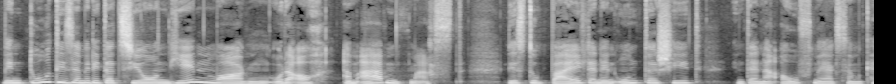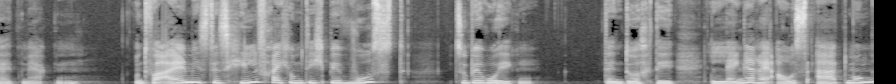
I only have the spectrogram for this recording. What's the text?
Wenn du diese Meditation jeden Morgen oder auch am Abend machst, wirst du bald einen Unterschied in deiner Aufmerksamkeit merken. Und vor allem ist es hilfreich, um dich bewusst zu beruhigen. Denn durch die längere Ausatmung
